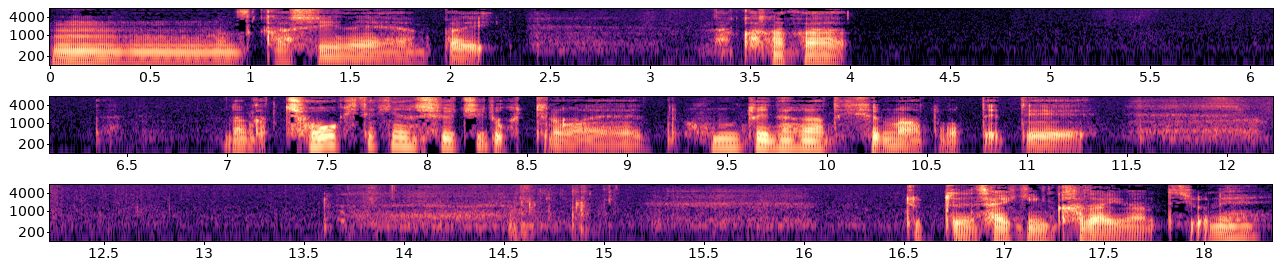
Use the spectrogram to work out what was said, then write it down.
うーん、難しいね、やっぱり。なかなか、なんか長期的な集中力っていうのがね、本当になくなってきてるなと思ってて、ちょっとね、最近課題なんですよね。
